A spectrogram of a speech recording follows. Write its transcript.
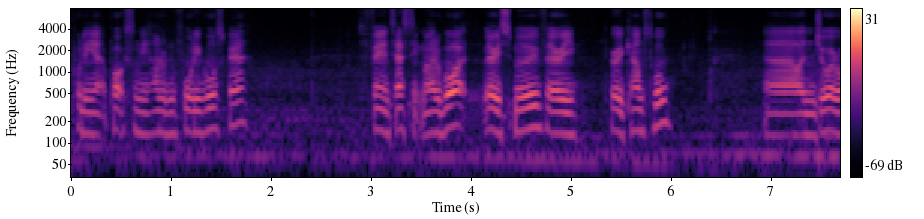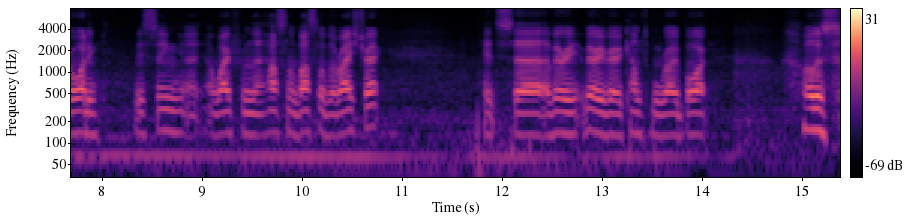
putting out approximately 140 horsepower. It's a fantastic motorbike, very smooth, very, very comfortable. Uh, I enjoy riding this thing uh, away from the hustle and bustle of the racetrack. It's uh, a very, very, very comfortable road bike. Well, there's,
